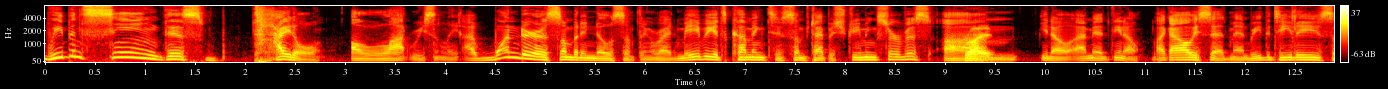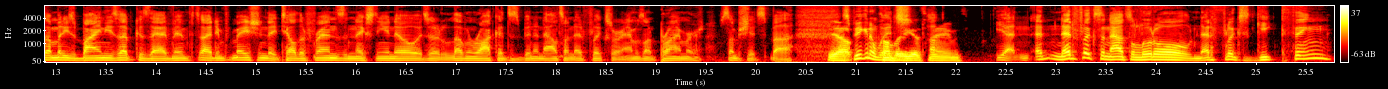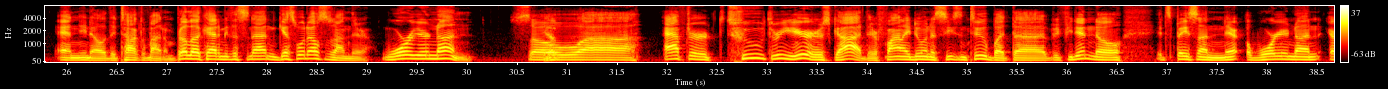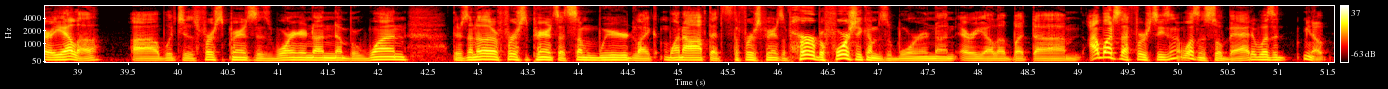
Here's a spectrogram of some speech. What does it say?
We've been seeing this title a lot recently. I wonder if somebody knows something, right? Maybe it's coming to some type of streaming service. Um, Right. You know, I mean, you know, like I always said, man, read the tea leaves. Somebody's buying these up because they have inside information. They tell their friends, and next thing you know, it's a Love and Rockets has been announced on Netflix or Amazon Prime or some shit. Uh, Yeah. Speaking of which, Somebody gets uh, named. Yeah, Netflix announced a little Netflix geek thing, and you know they talked about Umbrella Academy, this and that, and guess what else is on there? Warrior Nun. So uh, after two, three years, God, they're finally doing a season two. But uh, if you didn't know, it's based on Ne- Warrior Nun Ariella, uh, which is first appearance is Warrior Nun number one. There's another first appearance that's some weird like one off. That's the first appearance of her before she comes to Warrior Nun Ariella. But um, I watched that first season. It wasn't so bad. It wasn't you know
